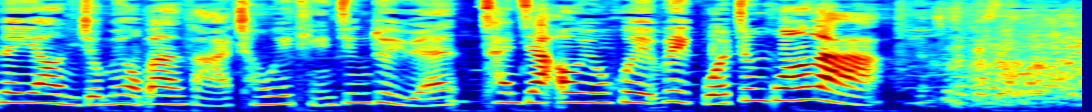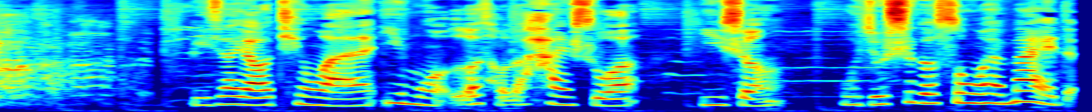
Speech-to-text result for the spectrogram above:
那样你就没有办法成为田径队员，参加奥运会为国争光啦。”李逍遥听完，一抹额头的汗，说：“医生，我就是个送外卖的。”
